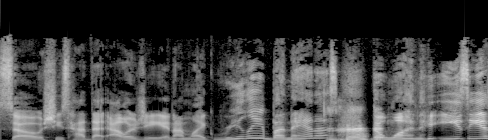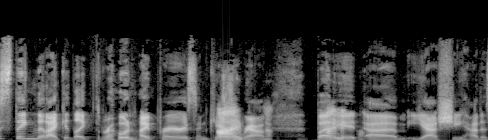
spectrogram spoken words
so she's had that allergy. And I'm like, really? Bananas? the one, the easiest thing that I could like throw in my purse and carry I around. Know. But it, um, yeah, she had a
